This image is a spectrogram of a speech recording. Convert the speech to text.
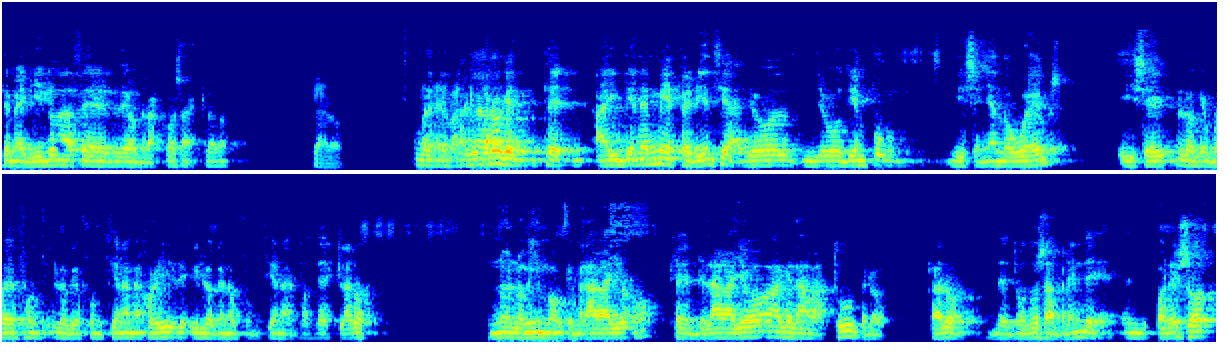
que me quito de hacer de otras cosas, claro. Claro. Hombre, está claro que ahí tienes mi experiencia. Yo llevo tiempo diseñando webs y sé lo que, puede lo que funciona mejor y, lo que no funciona. Entonces, claro, no es lo mismo que me la haga yo, que te la haga yo a que la hagas tú, pero claro, de todo se aprende. Por eso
